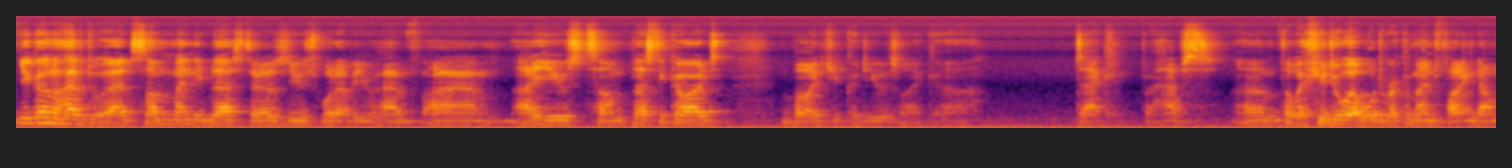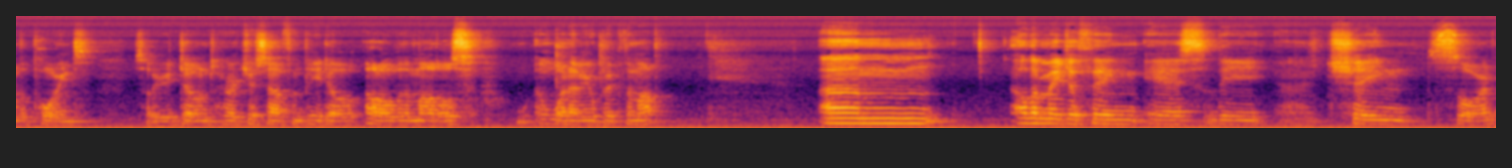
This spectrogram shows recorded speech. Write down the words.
you're gonna have to add some mandiblasters, use whatever you have. Um, I used some plastic cards, but you could use like a tack, perhaps. Um, though if you do, I would recommend filing down the point, so you don't hurt yourself and bleed all, all over the models whenever you pick them up. Um, other major thing is the uh, chain sword,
